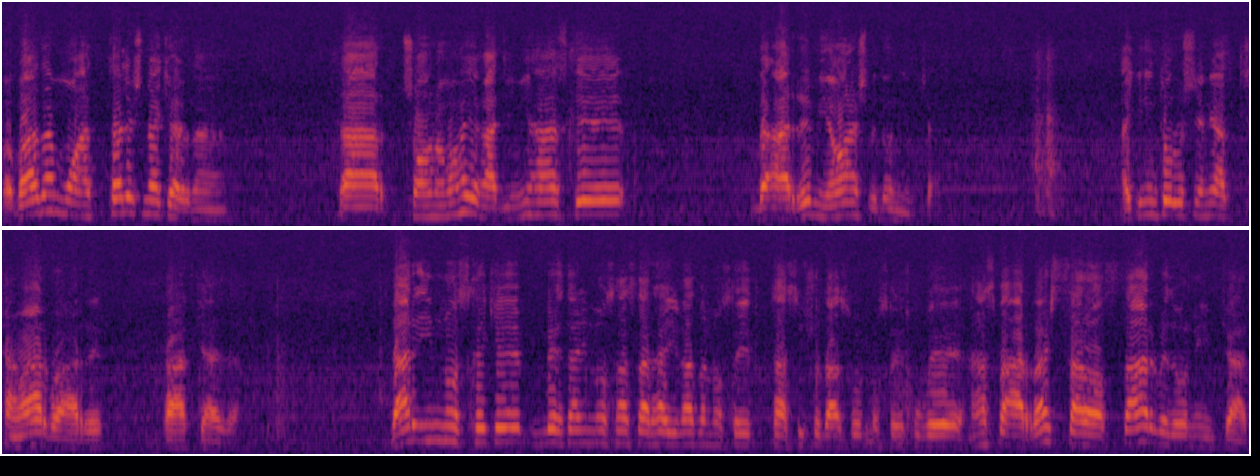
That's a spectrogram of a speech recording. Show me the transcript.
و بعدم معطلش نکردن. در شاهنامه های قدیمی هست که به اره میانش به دو نیم کرد. اگه اینطور باشه یعنی از کمر با اره قطع کرده در این نسخه که بهترین نسخه است در حقیقت و نسخه تحصیل شده است و نسخه خوبه هست به ارش سراسر به دو نیم کرد.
